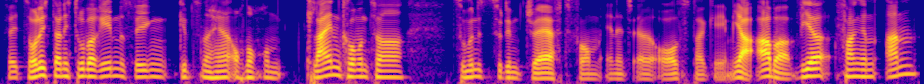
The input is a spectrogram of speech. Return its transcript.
vielleicht soll ich da nicht drüber reden. Deswegen gibt es nachher auch noch einen kleinen Kommentar zumindest zu dem Draft vom NHL All-Star Game. Ja, aber wir fangen an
